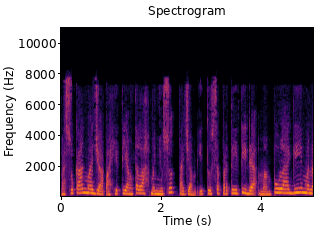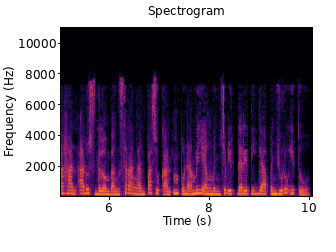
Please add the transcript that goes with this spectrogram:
pasukan Majapahit yang telah menyusut tajam itu seperti tidak mampu lagi menahan arus gelombang serangan pasukan Empu Nambi yang menjepit dari tiga penjuru itu.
